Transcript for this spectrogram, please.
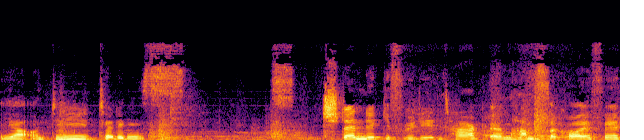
ja, und die tätigen ständig gefühlt jeden Tag ähm, Hamsterkäufe,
